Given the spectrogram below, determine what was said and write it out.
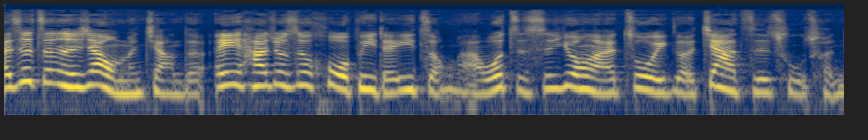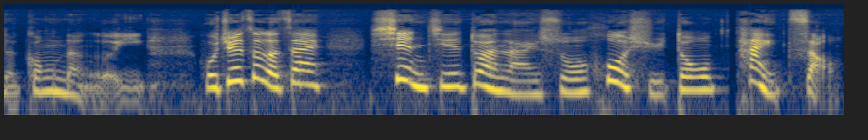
还是真的像我们讲的，诶，它就是货币的一种啊，我只是用来做一个价值储存的功能而已。我觉得这个在现阶段来说，或许都太早。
